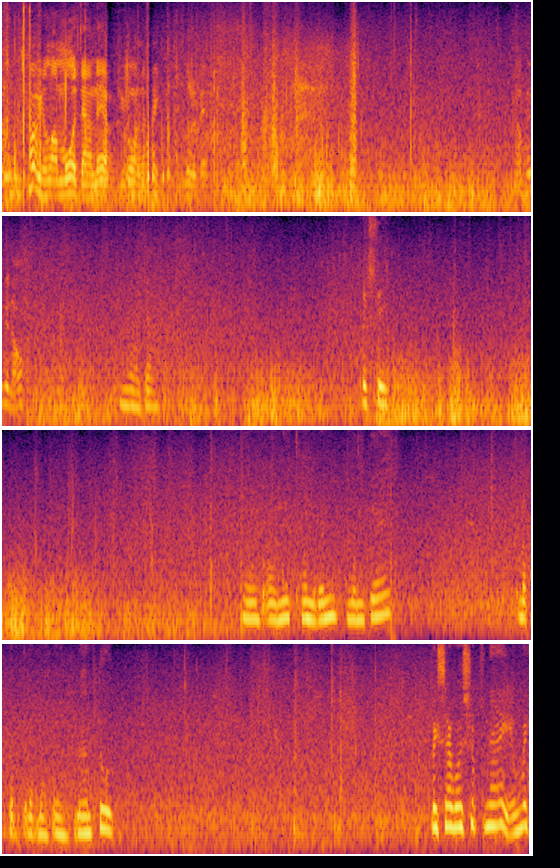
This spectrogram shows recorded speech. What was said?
There's probably a lot more down there if you're going to hike a little bit. No, baby, no. My god. Let's see. បងប្អូននេះធម្មរិនមុនគេក្តាប់ទឹកក្តាប់បងប្អូនដើមទូច Make shower soup tonight. I'll make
